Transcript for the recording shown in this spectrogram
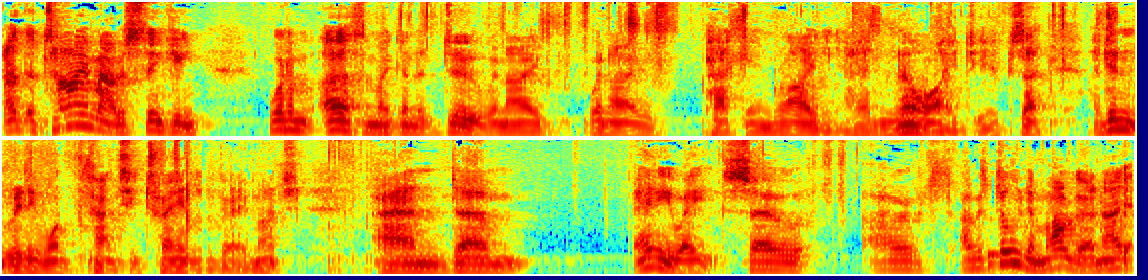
at the time I was thinking what on earth am I going to do when I when I packing riding? I had no idea because I, I didn't really want fancy training very much, and um, anyway, so I was I was talking to Margaret, and I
